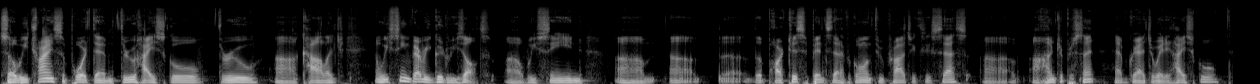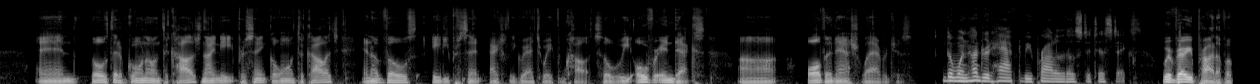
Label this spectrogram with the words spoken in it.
So we try and support them through high school, through uh, college, and we've seen very good results. Uh, we've seen um, uh, the, the, participants that have gone through Project Success, 100% uh, have graduated high school. And those that have gone on to college, 98% go on to college. And of those, 80% actually graduate from college. So we over index uh, all the national averages. The 100 have to be proud of those statistics. We're very proud of them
